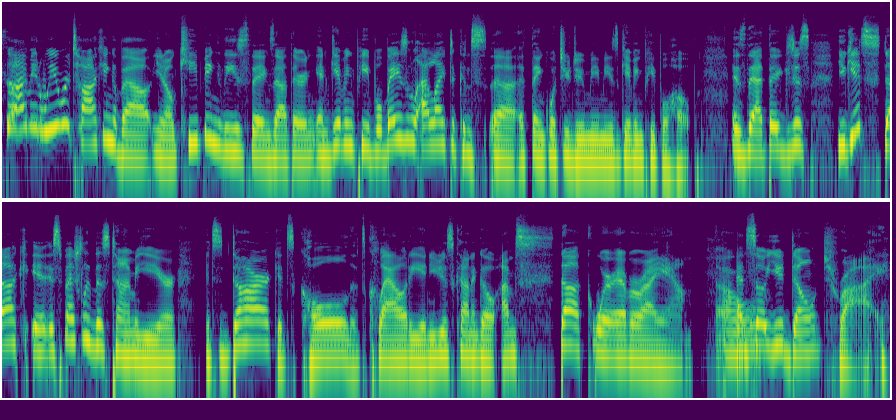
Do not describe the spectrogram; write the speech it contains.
So I mean, we were talking about you know keeping these things out there and, and giving people. Basically, I like to cons- uh, think what you do, Mimi, is giving people hope. Is that they just you get stuck, in, especially this time of year. It's dark, it's cold, it's cloudy, and you just kind of go, I'm stuck wherever I am, Oh. and so you don't try.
